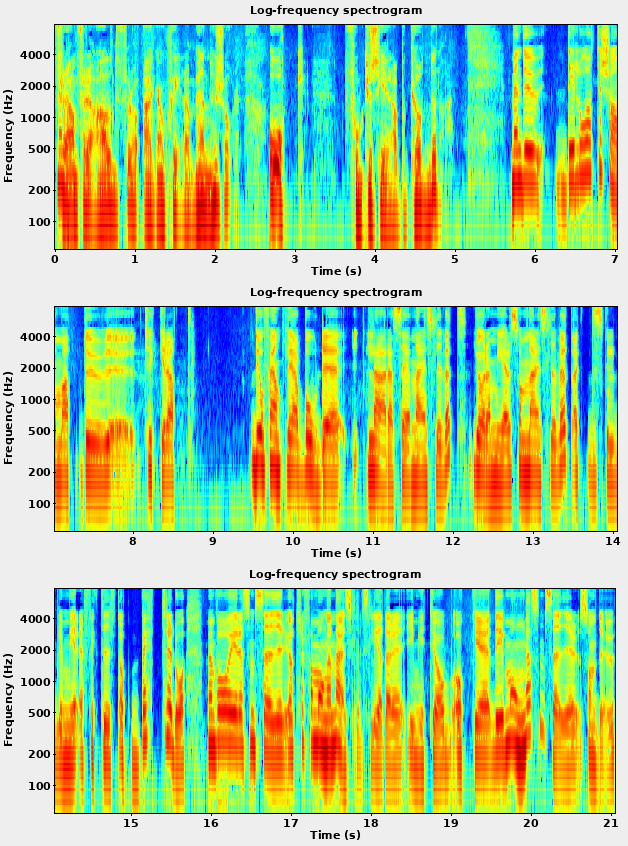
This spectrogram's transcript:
Men... Framförallt för att engagera människor och fokusera på kunderna. Men du, det låter som att du eh, tycker att det offentliga borde lära sig av näringslivet, göra mer som näringslivet, att det skulle bli mer effektivt och bättre då. Men vad är det som säger, jag träffar många näringslivsledare i mitt jobb och eh, det är många som säger som du,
